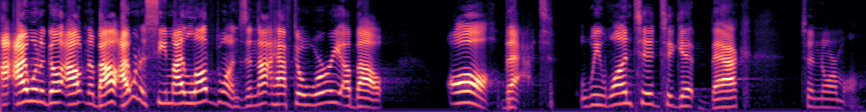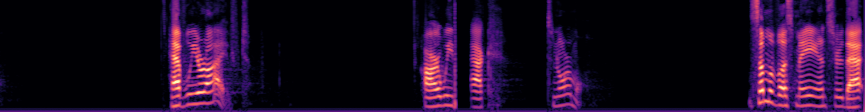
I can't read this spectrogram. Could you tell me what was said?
I, I want to go out and about. I want to see my loved ones and not have to worry about all that. We wanted to get back to normal. Have we arrived? Are we back to normal? Some of us may answer that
